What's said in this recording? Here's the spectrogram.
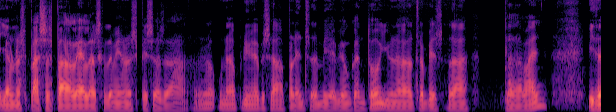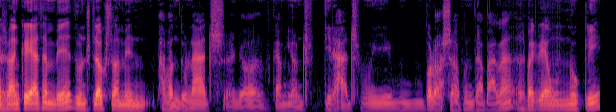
hi ha unes places paral·leles que també hi ha unes peces, de, una, primera peça de Palença també hi havia un cantó i una altra peça de Pla de Vall, i es van crear també d'uns llocs totalment abandonats, allò, camions tirats, i brossa a punta pala, es va crear un nucli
